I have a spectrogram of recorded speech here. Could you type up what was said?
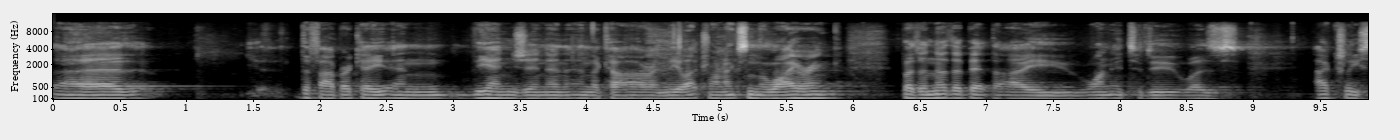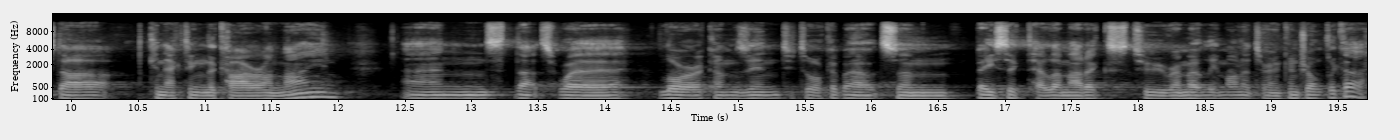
uh, the fabricating, the engine and, and the car and the electronics and the wiring. But another bit that I wanted to do was actually start connecting the car online. And that's where Laura comes in to talk about some basic telematics to remotely monitor and control the car.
